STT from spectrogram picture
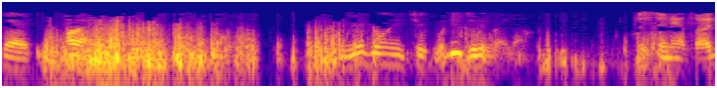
say, all right, we're going to, what are you doing right now? Just standing outside.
